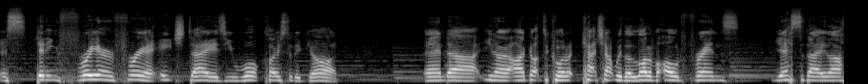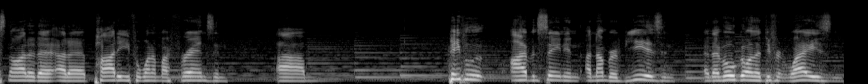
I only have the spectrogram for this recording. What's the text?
It's getting freer and freer each day as you walk closer to God. And, uh, you know, I got to catch up with a lot of old friends yesterday, last night at a, at a party for one of my friends. And um, people I haven't seen in a number of years, and, and they've all gone their different ways. And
